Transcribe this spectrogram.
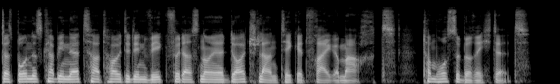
Das Bundeskabinett hat heute den Weg für das neue Deutschland-Ticket freigemacht. Tom Husse berichtet.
